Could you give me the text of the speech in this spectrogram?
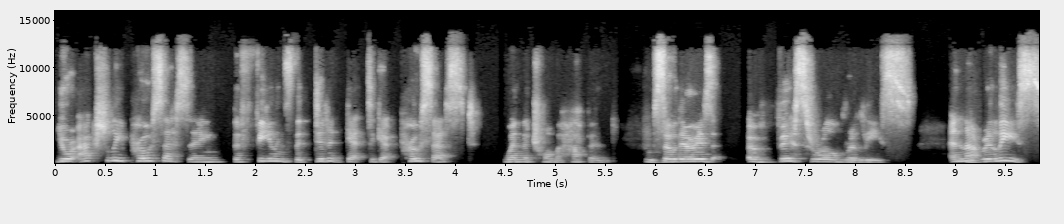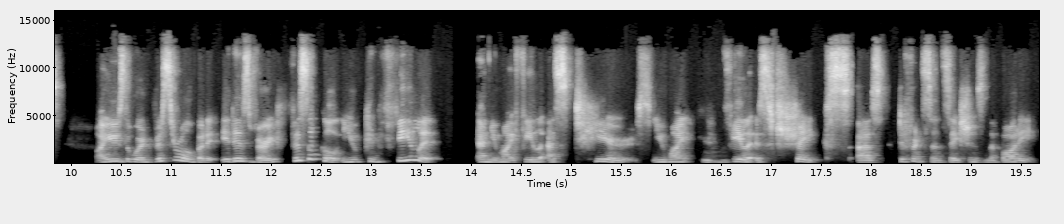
you're actually processing the feelings that didn't get to get processed when the trauma happened mm-hmm. so there is a visceral release and that mm-hmm. release i use the word visceral but it, it is very physical you can feel it and you might feel it as tears you might mm-hmm. feel it as shakes as different sensations in the body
